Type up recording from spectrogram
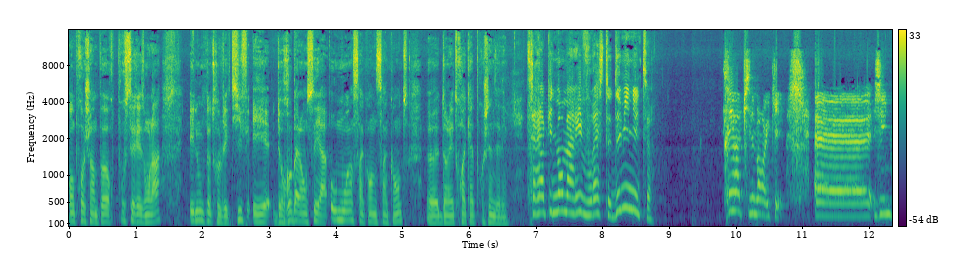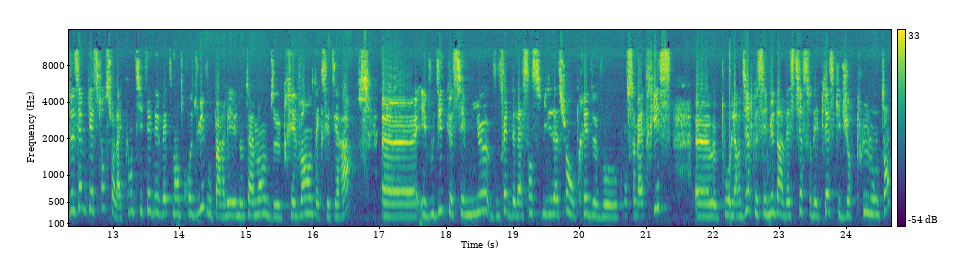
en proche import pour ces raisons-là. Et donc notre objectif est de rebalancer à au moins 50-50 dans les 3-4 prochaines années. Très rapidement, Marie, vous reste deux minutes. Très rapidement, ok. Euh, J'ai une deuxième question sur la quantité des vêtements produits. Vous parlez notamment de prévente, etc. Euh, et vous dites que c'est mieux, vous faites de la sensibilisation auprès de vos consommatrices euh, pour leur dire que c'est mieux d'investir sur des pièces qui durent plus longtemps.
